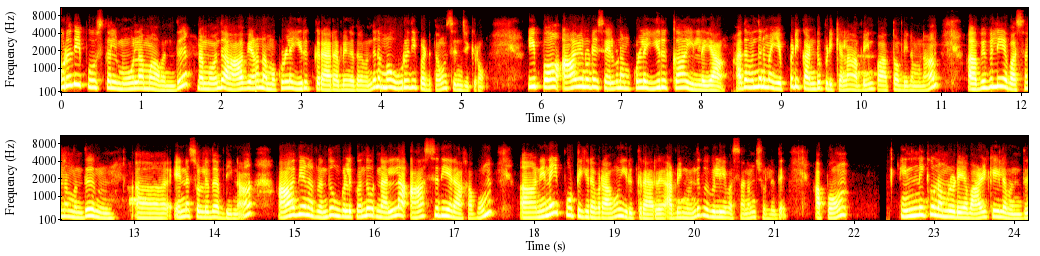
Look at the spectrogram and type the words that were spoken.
உறுதி பூசுதல் மூலமா வந்து நம்ம வந்து ஆவியான நமக்குள்ள இருக்கிறாரு அப்படிங்கிறத வந்து நம்ம உறுதிப்படுத்தவும் செஞ்சுக்கிறோம். இப்போ ஆவியானுடைய செயல்பாடு நமக்குள்ள இருக்கா? இல்லையா? அதை வந்து நம்ம எப்படி கண்டுபிடிக்கலாம் அப்படின்னு பார்த்தோம் அப்படின்னா அ விவிலிய வசனம் வந்து என்ன சொல்லுது அப்படின்னா, ஆவியானவர் வந்து உங்களுக்கு வந்து ஒரு நல்ல ஆசிரியராகவும், நினைப்பூட்டுகிறவராகவும் இருக்கிறாரு அப்படின்னு வந்து விவிலிய வசனம் சொல்லுது. அப்போ இன்னைக்கும் நம்மளுடைய வாழ்க்கையில வந்து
